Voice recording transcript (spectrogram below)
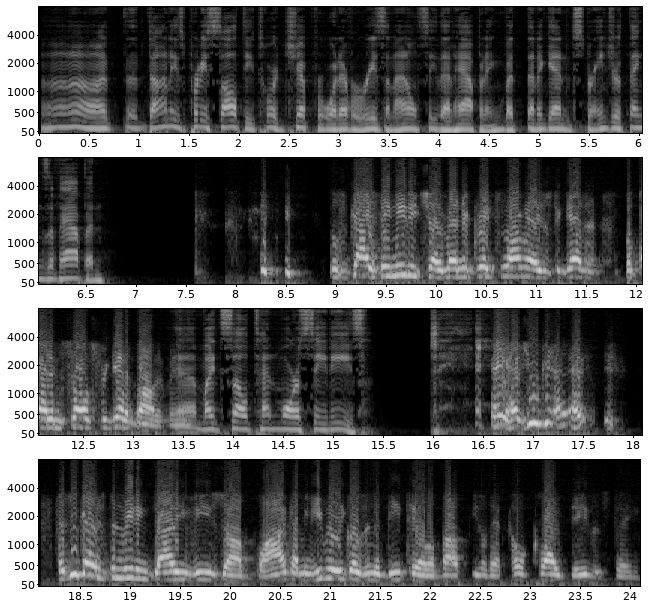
I don't know. Uh, Donnie's pretty salty toward Chip for whatever reason. I don't see that happening. But then again, stranger things have happened. Those guys, they need each other, man. They're great songwriters together, but by themselves, forget about it, man. Yeah, might sell ten more CDs. Hey, have you have you guys been reading Donnie Vie's uh, blog? I mean, he really goes into detail about you know that whole Clive Davis thing.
